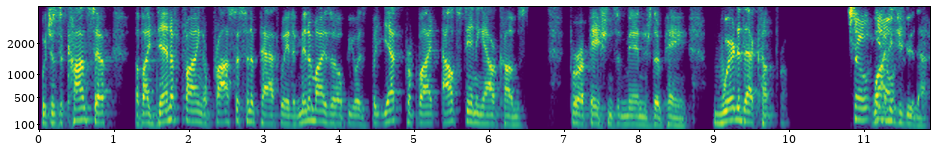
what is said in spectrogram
which is a concept of identifying a process and a pathway to minimize opioids, but yet provide outstanding outcomes for our patients and manage their pain. Where did that come from? So, why you know, did you do that?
